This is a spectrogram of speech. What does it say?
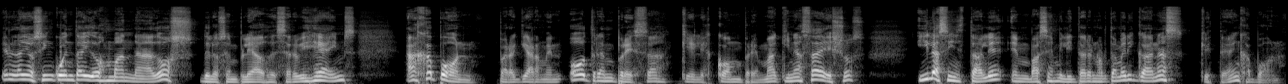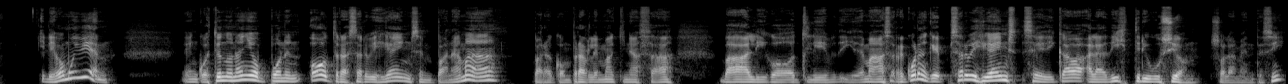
en el año 52 mandan a dos de los empleados de Service Games a Japón para que armen otra empresa que les compre máquinas a ellos y las instale en bases militares norteamericanas que estén en Japón. Y les va muy bien. En cuestión de un año ponen otra Service Games en Panamá para comprarle máquinas a Bali, Gottlieb y demás. Recuerden que Service Games se dedicaba a la distribución solamente, ¿sí?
